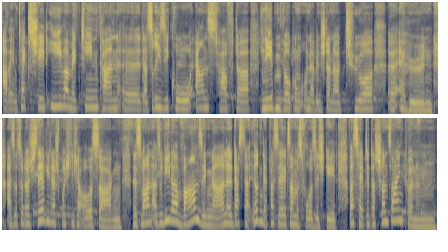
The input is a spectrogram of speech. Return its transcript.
Aber im Text steht, Ivermectin kann äh, das Risiko ernsthafter Nebenwirkungen unerwünschter Natur äh, erhöhen. Also zu Deutsch sehr widersprüchliche Aussagen. Es waren also wieder Warnsignale, dass da irgendetwas Seltsames vor sich geht. Was hätte das schon sein können?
